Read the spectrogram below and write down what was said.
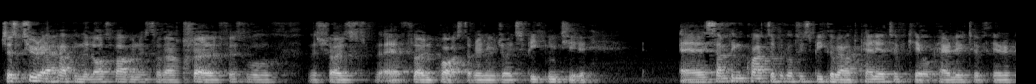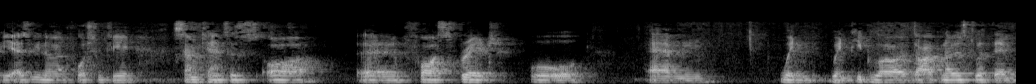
Just to wrap up in the last five minutes of our show, first of all, the show's uh, flown past. I really enjoyed speaking to you. Uh, something quite difficult to speak about, palliative care or palliative therapy. As we know, unfortunately, some cancers are uh, far spread or um, when when people are diagnosed with them,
